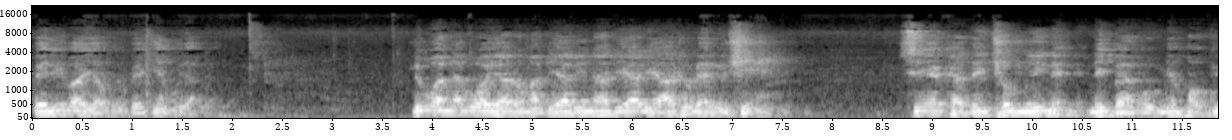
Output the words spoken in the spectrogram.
ပယ်လေးပါးရောက်လို့ပဲကျင့်လို့ရလူဘဝနတ်ဘဝရတော့မှတရားရင်းနာတရားတွေအားထုတ်လိုက်လို့ရှိရင်ဆင်းရဲခတ်သိမ်းချုပ်ငြိမ်းတဲ့နိဗ္ဗာန်ကိုမျက်မှောက်ပြု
